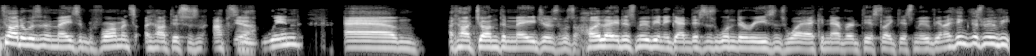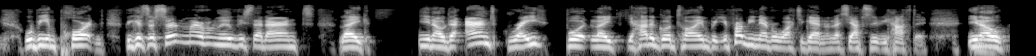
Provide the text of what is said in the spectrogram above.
thought it was an amazing performance. I thought this was an absolute Yeah. win. Um, I thought Jonathan Majors was a highlight of this movie. And again, this is one of the reasons why I can never dislike this movie. And I think this movie will be important because there's certain Marvel movies that aren't like you know, they aren't great, but like you had a good time, but you probably never watch again unless you absolutely have to. You know,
